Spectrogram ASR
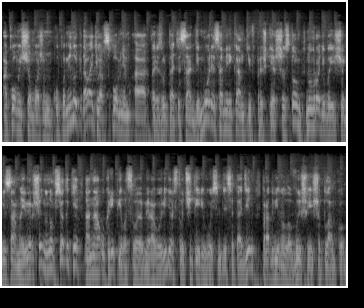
О ком еще можем упомянуть? Давайте вспомним о результате Санди Моррис, американки в прыжке с шестом. Ну, вроде бы еще не самые вершины, но все-таки она укрепила свое мировое лидерство. 4,81. Продвинула выше еще планку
